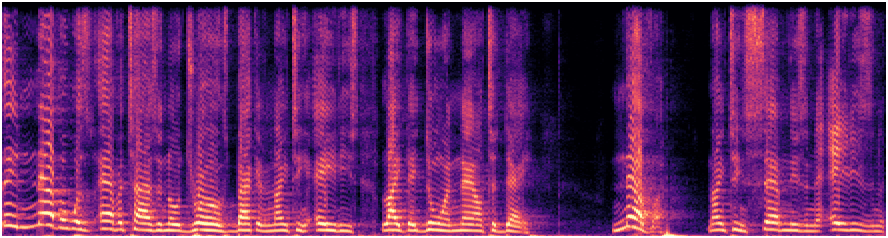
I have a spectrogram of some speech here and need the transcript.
They never was advertising no drugs back in the 1980s like they doing now today. Never. 1970s and the 80s and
